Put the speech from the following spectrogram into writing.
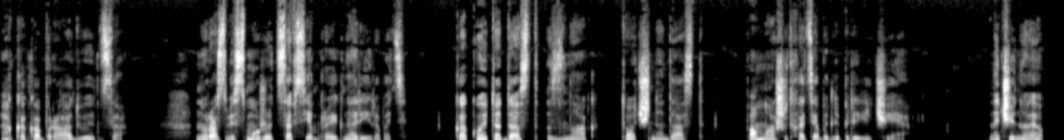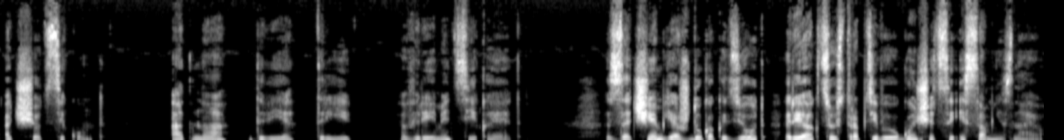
а как обрадуется. Но разве сможет совсем проигнорировать? Какой-то даст знак, точно даст. Помашет хотя бы для приличия. Начинаю отсчет секунд. Одна, две, три. Время тикает. Зачем я жду, как идиот, реакцию строптивой угонщицы и сам не знаю.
